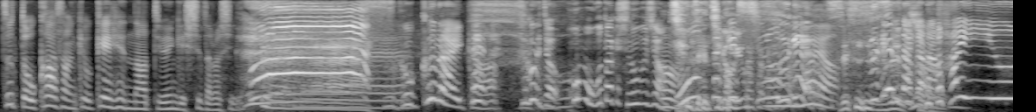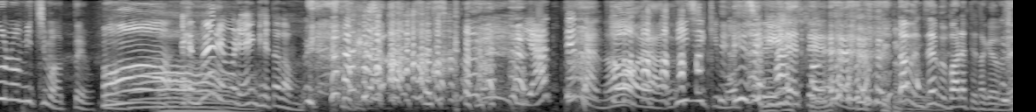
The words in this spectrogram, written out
ずっとお母さん今日けえへんなっていう演技してたらしい。ですすごくないか？すごいじゃあほぼ大竹しのぶじゃん、うん。全然違うよ。すげえ。全然違うだから俳優の道もあったよ。あー。え無理無理演技下手だもん。やってたの？そうや。ひじ機持って。ひじき入れて。多分全部バレてたけどね。下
